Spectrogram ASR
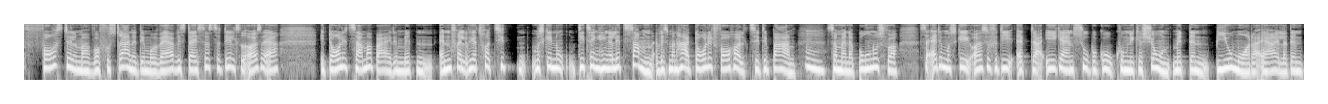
forestille mig, hvor frustrerende det må være, hvis der i så særdeleshed også er et dårligt samarbejde med den anden forælder. Jeg tror tit, måske nogle, de ting hænger lidt sammen. At hvis man har et dårligt forhold til det barn, mm. som man er bonus for, så er det måske også fordi, at der ikke er en super god kommunikation med den biomor, der er, eller den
